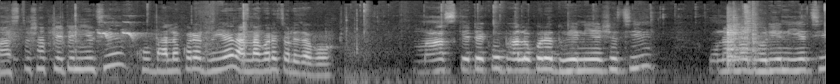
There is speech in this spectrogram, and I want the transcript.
মাছ তো সব কেটে নিয়েছি, খুব ভালো করে ধুয়ে রান্নাঘরে চলে যাব। মাছ কেটে খুব ভালো করে ধুয়ে নিয়ে এসেছি, উনানও ধরিয়ে নিয়েছি।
